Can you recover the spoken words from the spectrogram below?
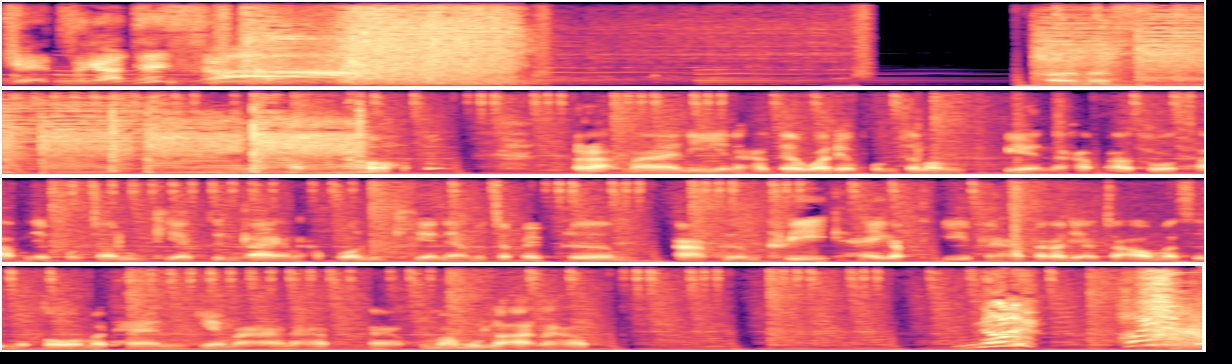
ケツが天使話せ。 ประมาณนี้นะครับ แต่ว่าเดี๋ยวผมจะลองเปลี่ยนนะครับ เอาตัวซับเนี่ยผมจะเอาลูเคียขึ้นแรกนะครับเพราะว่าลูเคียเนี่ยมันจะไปเพิ่มอ่าเพิ่มครีให้กับทีมนะครับ แล้วก็เดี๋ยวจะเอามาซึโมโตะมาแทนเฮียหมานะครับอ่าคุมามุระนะครับ うなれハイネコ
